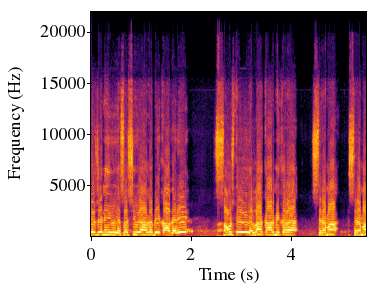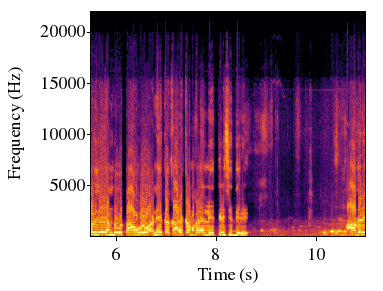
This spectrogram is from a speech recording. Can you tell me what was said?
ಯೋಜನೆಯು ಯಶಸ್ವಿಯಾಗಬೇಕಾದರೆ ಸಂಸ್ಥೆಯು ಎಲ್ಲ ಕಾರ್ಮಿಕರ ಶ್ರಮ, ಶ್ರಮವಿದೆ ಎಂದು ತಾವುಗಳು ಅನೇಕ ಕಾರ್ಯಕ್ರಮಗಳಲ್ಲಿ ತಿಳಿಸಿದ್ದೀರಿ. ಆದರೆ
